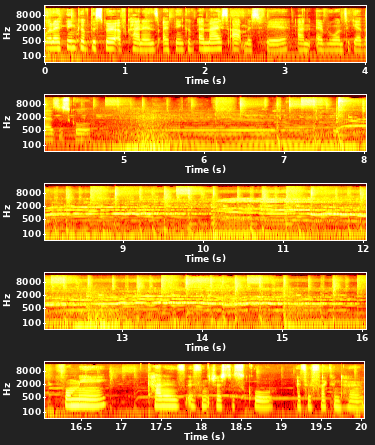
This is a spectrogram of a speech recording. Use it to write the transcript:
When I think of the spirit of Canons, I think of a nice atmosphere and everyone together as a school. For me, Canons isn't just a school, it's a second home.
